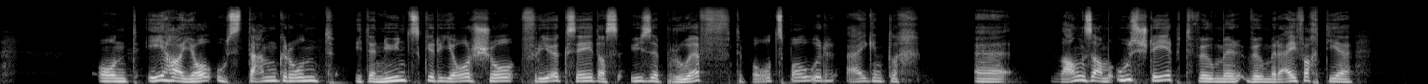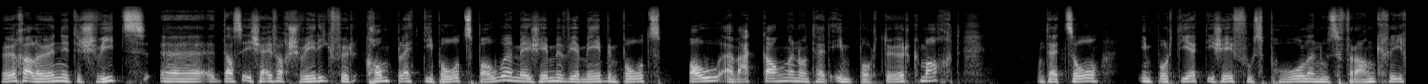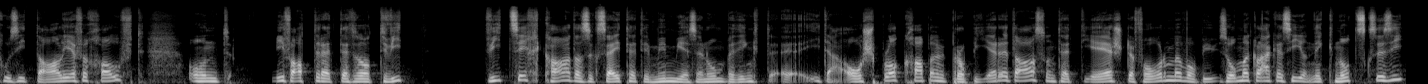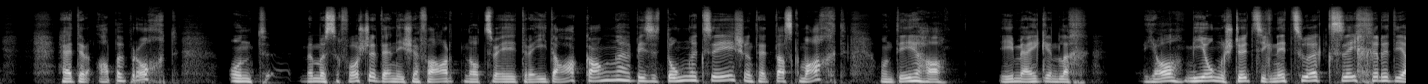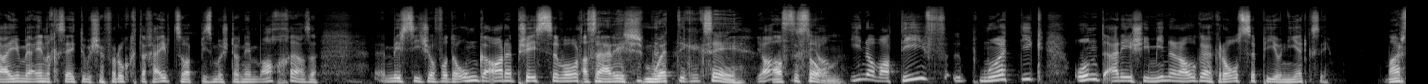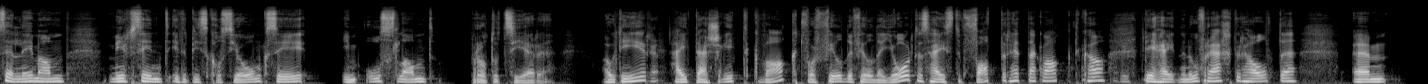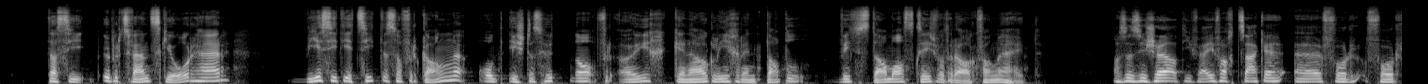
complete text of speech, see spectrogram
Und ich habe ja aus diesem Grund in den 90er Jahren schon früh gesehen, dass unser Beruf, der Bootsbauer, eigentlich äh, langsam ausstirbt, weil wir, weil wir einfach die hohen Löhne in der Schweiz, äh, das ist einfach schwierig für komplette Boote zu bauen. Man ist immer wie mehr beim Bootsbau weggegangen und hat Importeur gemacht und hat so importierte Schiffe aus Polen, aus Frankreich, aus Italien verkauft. Und mein Vater hat dann so die die Weitsicht gehabt, dass er gesagt hat, wir müssen unbedingt äh, in den Ostblock haben, wir probieren das und hat die ersten Formen, die bei uns rumgelegen sind und nicht genutzt waren, hat er abgebracht und man muss sich vorstellen, dann ist eine Fahrt noch zwei, drei Tage gegangen, bis es dunkel war und hat das gemacht und ich habe ihm eigentlich ja, meine Unterstützung nicht zugesichert. Ich habe ihm eigentlich gesagt, du bist ein verrückter Keib, so etwas musst du nicht machen. Also, wir sind schon von den Ungarn beschissen worden. Also er war mutiger gesehen ja, als der Sohn? Ja, innovativ, mutig und er war in meinen Augen ein grosser Pionier. Gewesen. Marcel Lehmann, wir sind in der Diskussion gesehen, im Ausland produzieren. Auch dir ja. hat diesen Schritt gewagt vor vielen, vielen Jahren. Das heisst, der Vater hat den gewagt. Die hat ihn aufrechterhalten. Ähm, das sind über 20 Jahre her. Wie sind die Zeiten so vergangen und ist das heute noch für euch genau gleich rentabel, wie es damals war, als ihr angefangen habt? Also es ist relativ einfach zu sagen, äh, vor, vor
